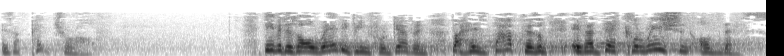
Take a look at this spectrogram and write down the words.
is a picture of. David has already been forgiven, but his baptism is a declaration of this.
